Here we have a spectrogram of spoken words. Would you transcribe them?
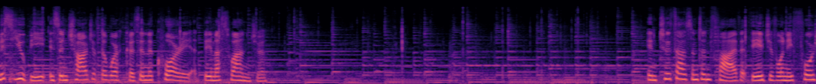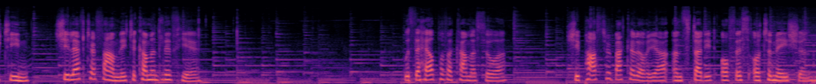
Miss Yubi is in charge of the workers in the quarry at Bemasoandro. In 2005, at the age of only 14, she left her family to come and live here. With the help of Akamasoa, she passed her baccalaureate and studied office automation.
